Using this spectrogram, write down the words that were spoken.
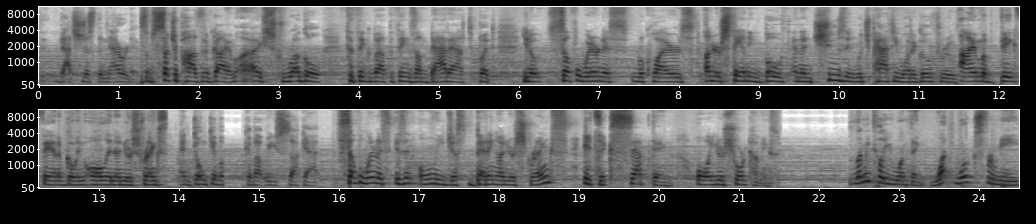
th- that's just the narrative. I'm such a positive guy. I'm, I struggle to think about the things I'm bad at, but you know, self-awareness requires understanding both and then choosing which path you want to go through. I'm a big fan of going all in on your strengths and don't give a about what you suck at. Self-awareness isn't only just betting on your strengths, it's accepting all your shortcomings. Let me tell you one thing. What works for me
